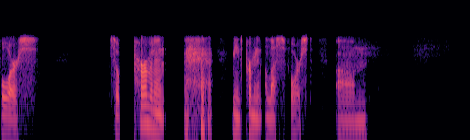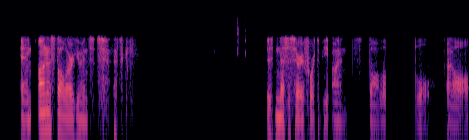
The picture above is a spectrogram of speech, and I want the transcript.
force. So permanent means permanent unless forced. Um, and uninstall arguments that's is necessary for it to be uninstallable at all.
